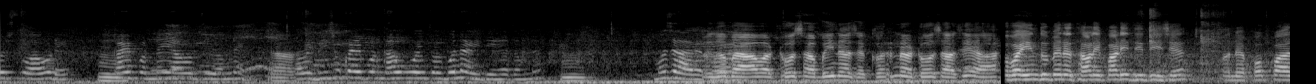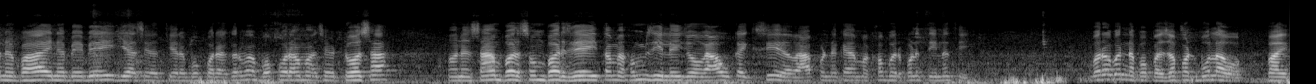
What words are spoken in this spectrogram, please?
વસ્તુ આવડે. કાઈ પણ નહીં આવડતું અમને હવે બીજું કાઈ પણ ખાવું હોય તો બનાવી દે તમને. મજા આવે જો ભાઈ આવા ઢોસા બન્યા છે ઘરના ઢોસા છે આ. તો ભાઈ ઇન્દુબેને થાળી પાડી દીધી છે અને પપ્પા અને ભાઈ ને બે બેહી ગયા છે અત્યારે બપોરા કરવા. બપોરામાં છે ઢોસા અને સાંભર સંભાર જે તમે સમજી લેજો. હવે આવું કંઈક છે. હવે આપણને કઈ આમાં ખબર પડતી નથી. બરોબર ને પપ્પા ઝપટ બોલાવો. ભાઈ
